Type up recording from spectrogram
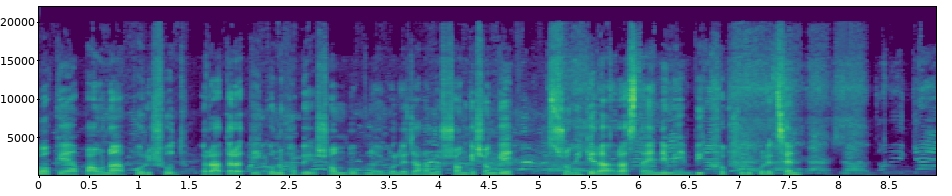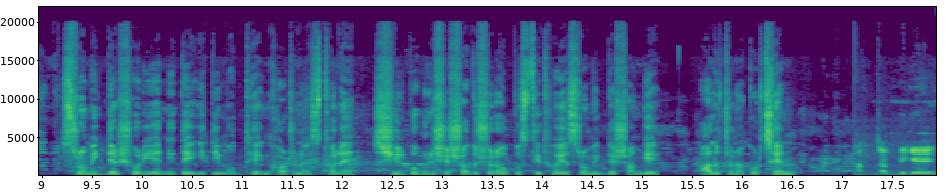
বকেয়া পাওনা পরিশোধ রাতারাতি কোনোভাবে সম্ভব নয় বলে জানানোর সঙ্গে সঙ্গে শ্রমিকেরা রাস্তায় নেমে বিক্ষোভ শুরু করেছেন। শ্রমিকদের সরিয়ে নিতে ইতিমধ্যে ঘটনাস্থলে শিল্প পুলিশের সদস্যরা উপস্থিত হয়ে শ্রমিকদের সঙ্গে আলোচনা করছেন। সাতটার দিকে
